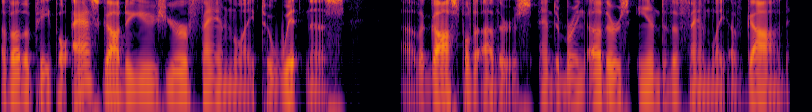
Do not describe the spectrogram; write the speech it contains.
of other people. Ask God to use your family to witness uh, the gospel to others and to bring others into the family of God.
